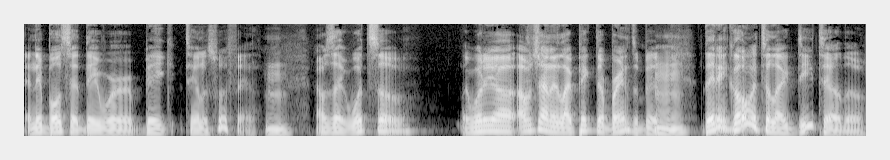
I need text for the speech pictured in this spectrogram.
and they both said they were big Taylor Swift fans. I was like, "What's so? Like, what are y'all?" I was trying to like pick their brains a bit. They didn't go into like detail though.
